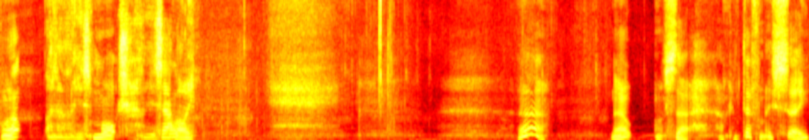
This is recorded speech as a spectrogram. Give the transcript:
Well, I don't think it's much. It's alloy. Ah, no, what's that? I can definitely see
